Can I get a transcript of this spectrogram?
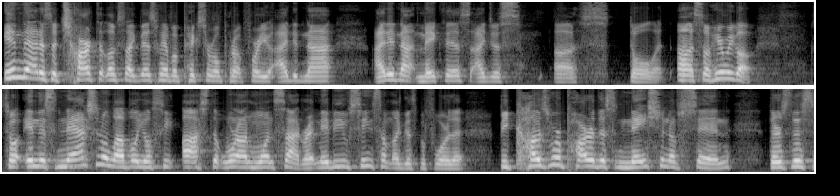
in that is a chart that looks like this. We have a picture we'll put up for you. I did not, I did not make this, I just uh, stole it. Uh, so here we go. So, in this national level, you'll see us that we're on one side, right? Maybe you've seen something like this before that because we're part of this nation of sin, there's this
